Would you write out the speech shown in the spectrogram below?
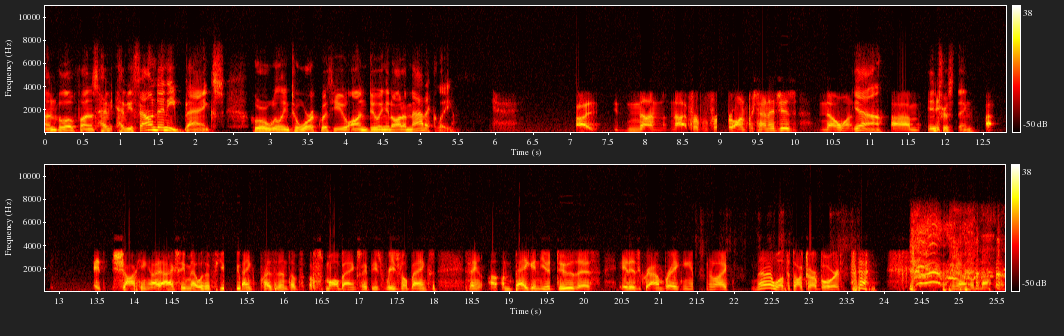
envelope funds. Have have you found any banks who are willing to work with you on doing it automatically? Uh, none. Not for, for on percentages. No one. Yeah. Um, Interesting. It, uh, it's shocking. I actually met with a few bank presidents of, of small banks, like these regional banks, saying, "I'm begging you, do this. It is groundbreaking." And they're like, "Well, we'll have to talk to our board." you know,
